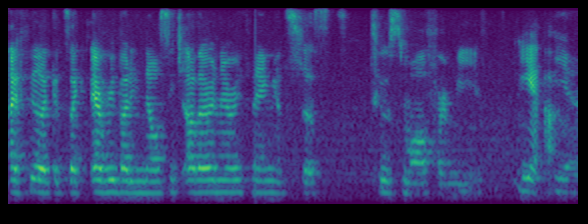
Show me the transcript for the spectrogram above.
I feel like it's like everybody knows each other and everything. It's just too small for me. Yeah. Yeah,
